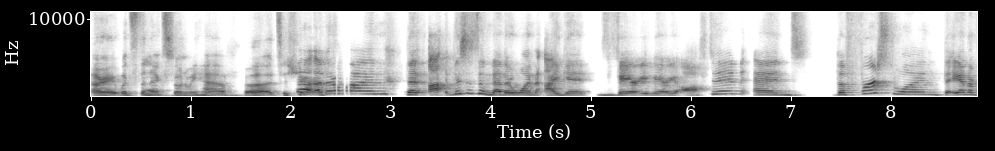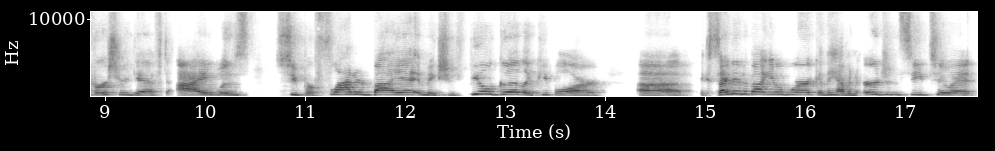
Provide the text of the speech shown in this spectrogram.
all right, what's the next one we have uh to share? The other one that I, this is another one I get very, very often. And the first one, the anniversary gift, I was super flattered by it. It makes you feel good. Like people are uh, excited about your work and they have an urgency to it.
